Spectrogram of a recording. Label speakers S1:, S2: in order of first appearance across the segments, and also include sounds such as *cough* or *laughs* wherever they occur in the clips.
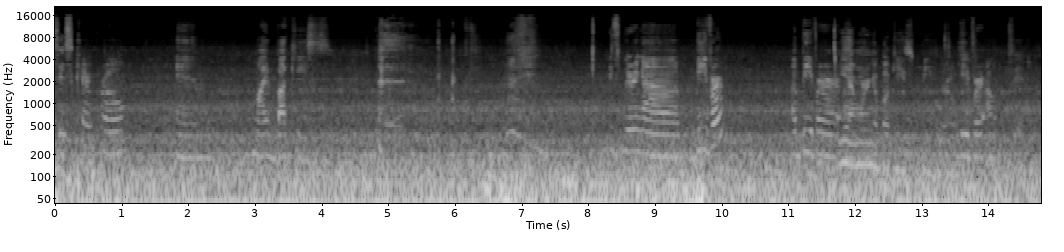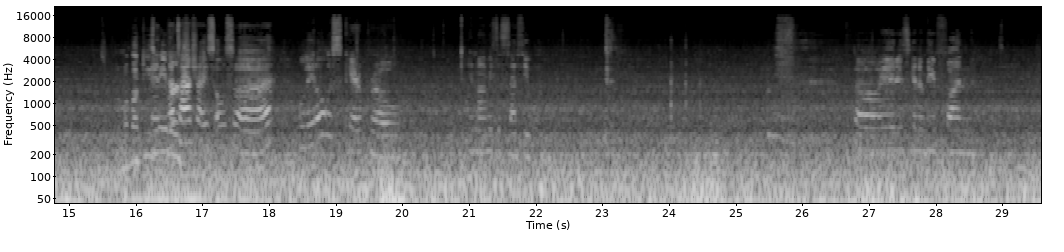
S1: sassy scarecrow and my Buc-ee's. *laughs* He's wearing a beaver. A beaver.
S2: Yeah, I'm wearing a Buc-ee's beaver outfit.
S1: Beaver outfit.
S2: I'm a Buc-ee's
S1: and
S2: beaver.
S1: Natasha is also a little scarecrow. And mommy's a sassy one. so it is gonna be fun.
